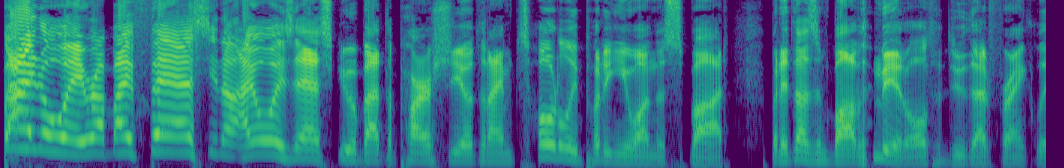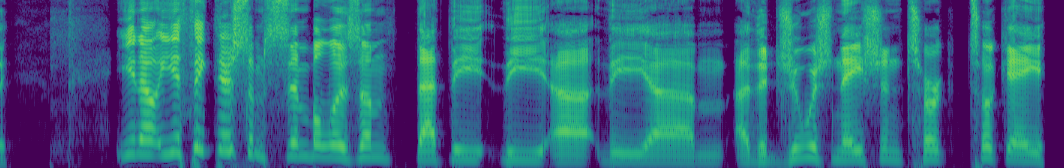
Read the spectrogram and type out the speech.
By the way, Rabbi Fass, you know, I always ask you about the Parshiot, and I'm totally putting you on the spot, but it doesn't bother me at all to do that, frankly. You know, you think there's some symbolism that the the uh, the um, uh, the Jewish nation took took a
